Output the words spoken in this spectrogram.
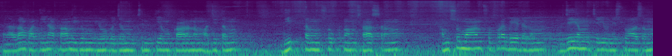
அதனால தான் பார்த்தீங்கன்னா காமிகம் யோகஜம் சிந்தியம் காரணம் அஜிதம் தீப்தம் சூக்மம் சாஸ்திரம் அம்சுமான் சுப்ரபேதகம் விஜயம் செய்வ நிஸ்வாசம்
